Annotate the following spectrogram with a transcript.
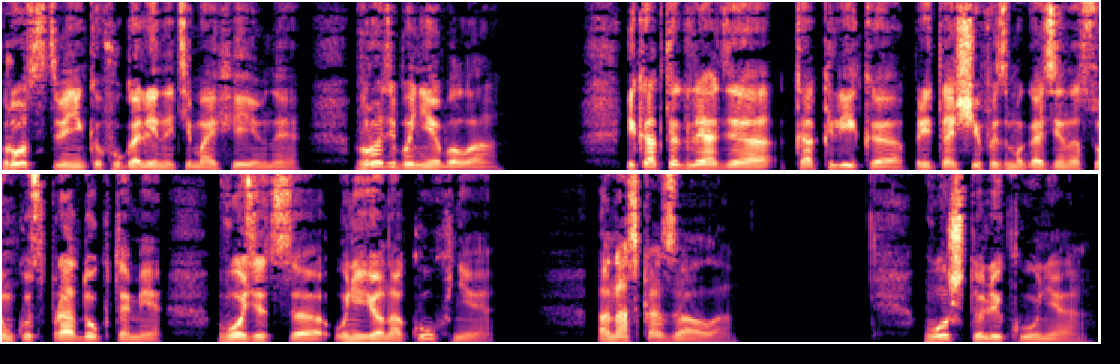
Родственников у Галины Тимофеевны вроде бы не было. И как-то, глядя, как Лика, притащив из магазина сумку с продуктами, возится у нее на кухне, она сказала, «Вот что, Ликуня,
